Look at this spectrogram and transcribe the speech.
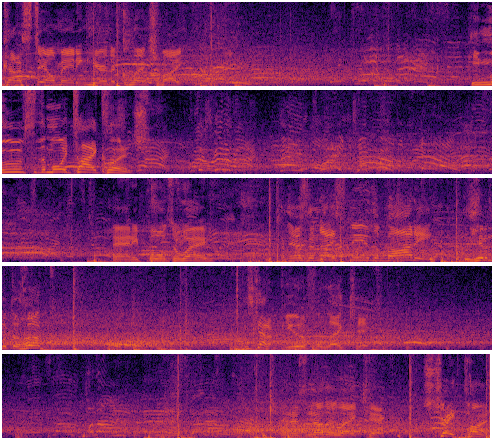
Kind of stalemating here in the clinch, Mike. He moves to the Muay Thai clinch. And he pulls away. And there's a nice knee to the body. He hit him with the hook. He's got a beautiful leg kick. And there's another leg kick. Straight punch.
